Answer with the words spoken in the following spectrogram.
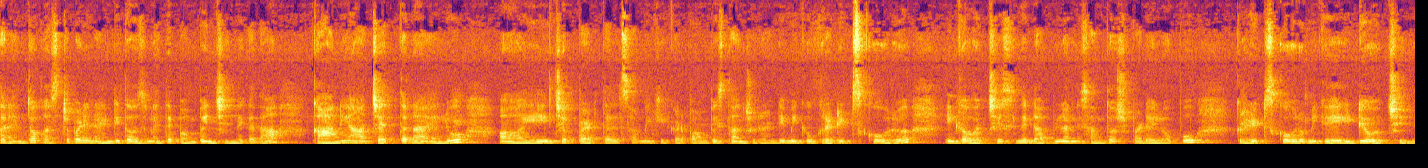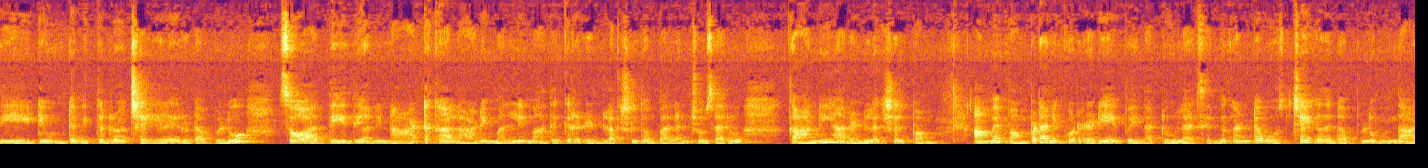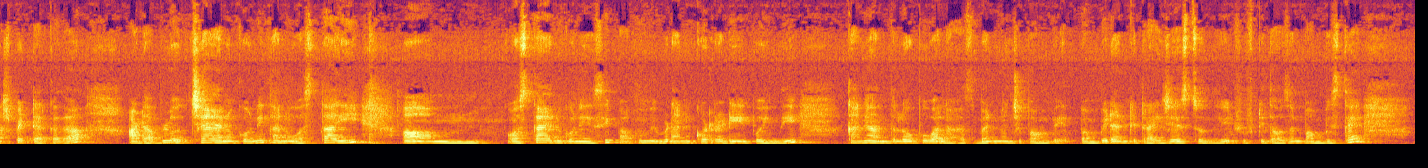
తను ఎంతో కష్టపడి నైంటీ థౌజండ్ అయితే పంపించింది కదా. కానీ ఆ చెత్తనాయలు ఆ, ఏం చెప్పాడు తెలుసా? మీకు ఇక్కడ పంపిస్తాను చూడండి. మీకు క్రెడిట్ స్కోర్ ఇంకా వచ్చేసింది డబ్బులన్నీ సంతోషపడేలోపు క్రెడిట్ స్కోర్ మీకు ఎయిటీ వచ్చింది. ఎయిటీ ఉంటే విత్డ్రా చేయలేరు డబ్బులు. సో అది ఇది అని నాటకాలు ఆడి మళ్ళీ మా దగ్గర రెండు లక్షలు దొబ్బాలని చూశారు. కానీ ఆ రెండు లక్షలు పం అమ్మాయి పంపడానికి కూడా రెడీ అయిపోయింది ఆ టూ ల్యాక్స్ ఎందుకంటే వచ్చాయి కదా డబ్బులు. ముందు ఆశ పెట్టారు కదా. ఆ డబ్బులు వచ్చాయనుకొని తను వస్తాయి వస్తాయనుకునేసి పాపం ఇవ్వడానికి కూడా రెడీ అయిపోయింది. కానీ అంతలోపు వాళ్ళ హస్బెండ్ నుంచి పంపి పంపించడానికి ట్రై చేస్తుంది. ఫిఫ్టీ థౌజండ్ పంపిస్తే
